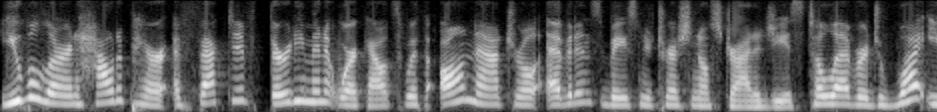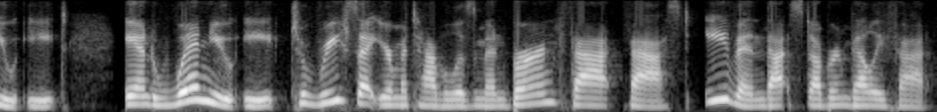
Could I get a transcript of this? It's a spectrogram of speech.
you will learn how to pair effective 30 minute workouts with all natural, evidence based nutritional strategies to leverage what you eat and when you eat to reset your metabolism and burn fat fast, even that stubborn belly fat.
